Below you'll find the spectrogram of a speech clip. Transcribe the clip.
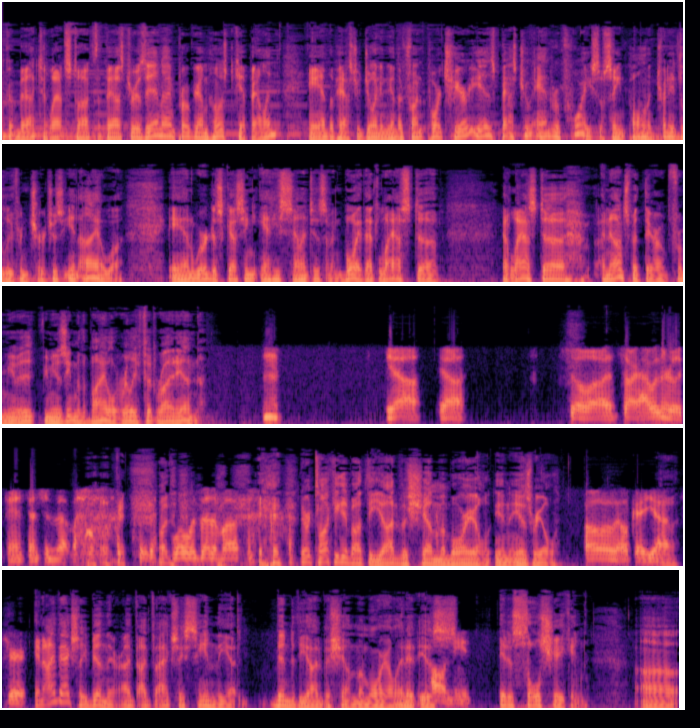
Welcome back to Let's Talk. The pastor is in. I'm program host Kip Allen, and the pastor joining me on the front porch here is Pastor Andrew Preus of St. Paul and Trinity Lutheran Churches in Iowa, and we're discussing anti-Semitism. And boy, that last uh, that last uh, announcement there from the Museum of the Bible really fit right in. Mm. Yeah, yeah. So uh, sorry, I wasn't really paying attention to that. Oh, okay. what was that about? they were talking about the Yad Vashem Memorial in Israel. Oh, okay, yeah, uh, sure. And I've actually been there. I've I've actually seen the uh, been to the Yad Vashem Memorial, and it is oh, neat. it is soul shaking. Uh,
